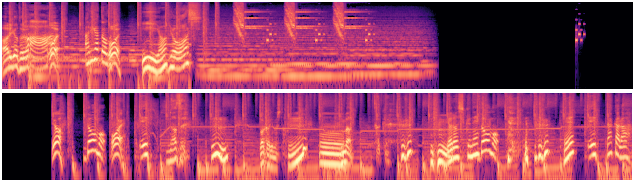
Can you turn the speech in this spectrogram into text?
ありがとうよ。はあおい。ありがとうおい。いいよ。よーしよ。どうも。おい。えなぜ？うん。わかりました。ん？うーん。まったく。よろしくね。どうも。え？えだから。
